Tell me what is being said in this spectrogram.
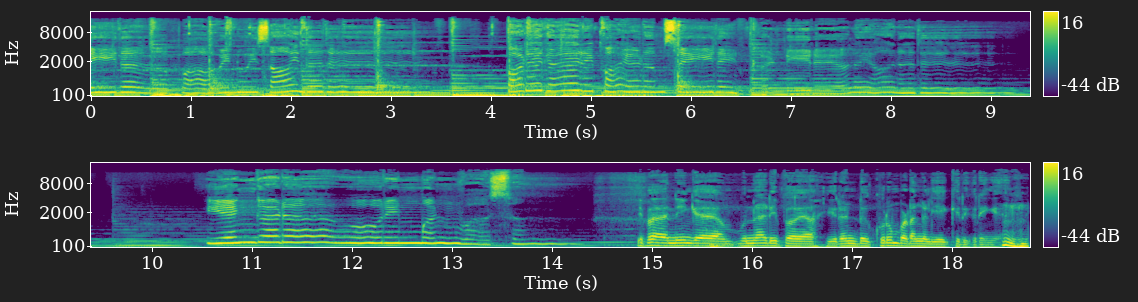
செய்த அப்பாவின் உயிர் சாய்ந்தது. படகரை பயணம் செய்தேன் கண்ணீரே அலையானது. எங்கட ஊரின் மண் வாசம் இப்ப நீங்க முன்னாடி இப்ப இரண்டு குறும்படங்கள் இயக்கியிருக்கிறீங்க.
